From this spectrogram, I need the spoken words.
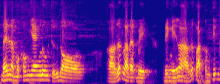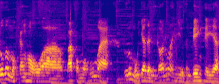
Đây là một không gian lưu trữ đồ uh, rất là đặc biệt. Điền nghĩ là rất là cần thiết đối với một căn hộ uh, ba phòng ngủ và đối với một gia đình có rất là nhiều thành viên thì uh,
